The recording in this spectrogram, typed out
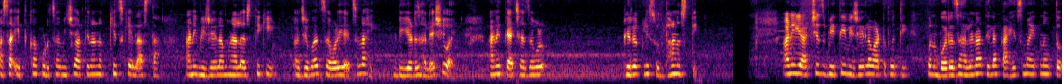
असा इतका पुढचा विचार तिनं नक्कीच केला असता. आणि विजयला म्हणालं असती की अजिबात जवळ यायचं नाही डी एड झाल्याशिवाय. आणि त्याच्याजवळ फिरकलीसुद्धा नसती. आणि याचीच भीती विजयला वाटत होती. पण बरं झालं ना तिला काहीच माहीत नव्हतं.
